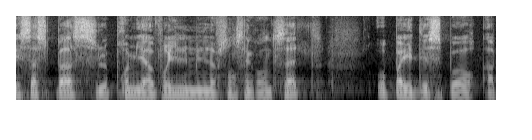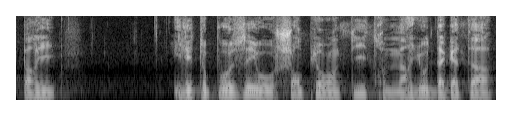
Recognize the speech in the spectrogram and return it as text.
et ça se passe le 1er avril 1957 au Palais des Sports à Paris. Il est opposé au champion en titre Mario D'Agata.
